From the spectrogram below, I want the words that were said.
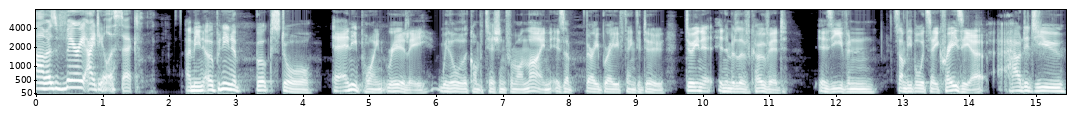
Um, I was very idealistic. I mean, opening a bookstore at any point, really, with all the competition from online, is a very brave thing to do. Doing it in the middle of COVID is even, some people would say, crazier. How did you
